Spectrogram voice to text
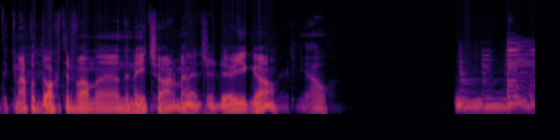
de knappe dochter van eh, de HR-manager. There you go. There you go.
